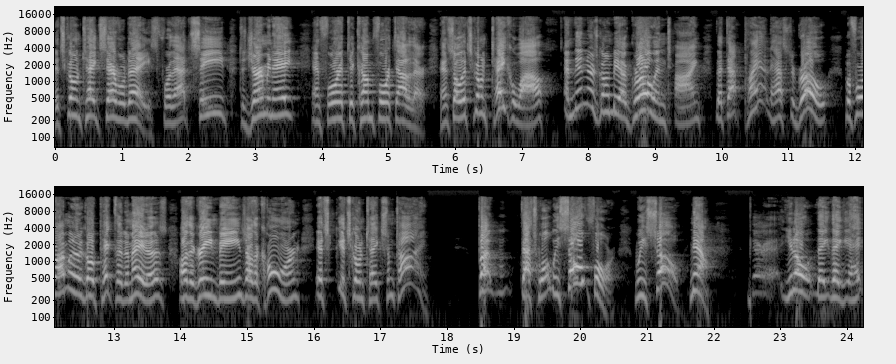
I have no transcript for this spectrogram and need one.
It's going to take several days for that seed to germinate and for it to come forth out of there. And so it's going to take a while. And then there's going to be a growing time that that plant has to grow before I'm going to go pick the tomatoes or the green beans or the corn. It's, it's going to take some time. But that's what we sow for. We sow. Now, there, you know, they, they,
